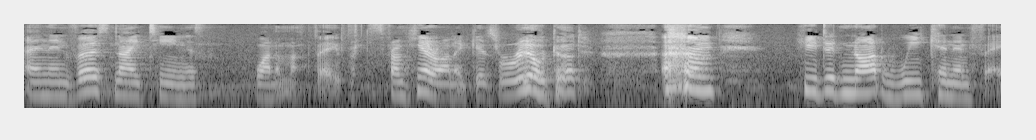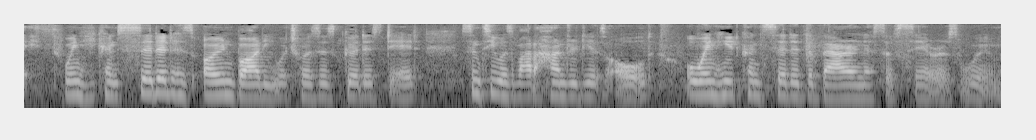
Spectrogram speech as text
And then verse 19 is one of my favorites. From here on, it gets real good. Um, he did not weaken in faith when he considered his own body, which was as good as dead, since he was about a 100 years old, or when he'd considered the barrenness of Sarah's womb.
